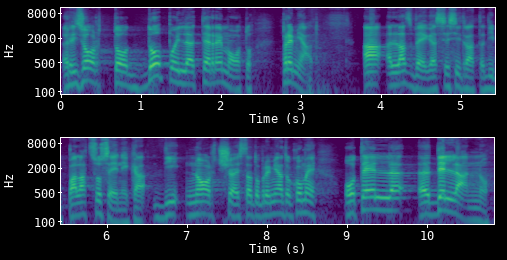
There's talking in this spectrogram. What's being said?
risorto dopo il terremoto, premiato a Las Vegas, si tratta di Palazzo Seneca di Norcia, è stato premiato come hotel eh, dell'anno.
